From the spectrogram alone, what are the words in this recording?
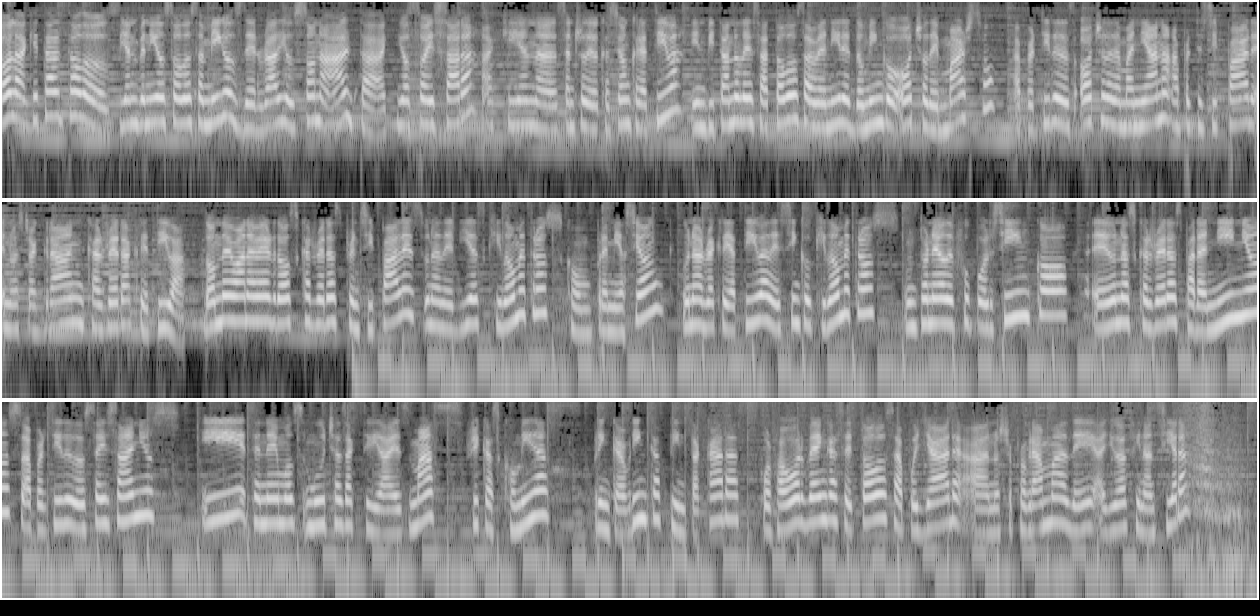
Hola, ¿qué tal todos? Bienvenidos todos amigos de Radio Zona Alta. Yo soy Sara, aquí en el Centro de Educación Creativa, invitándoles a todos a venir el domingo 8 de marzo a partir de las 8 de la mañana a participar en nuestra gran carrera creativa, donde van a haber dos carreras principales, una de 10 kilómetros con premiación, una recreativa de 5 kilómetros, un torneo de fútbol 5, eh, unas carreras para niños a partir de los 6 años y tenemos muchas actividades más, ricas comidas, brinca brinca, pinta caras. Por favor, véngase todos a apoyar a nuestro programa de ayuda financiera.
